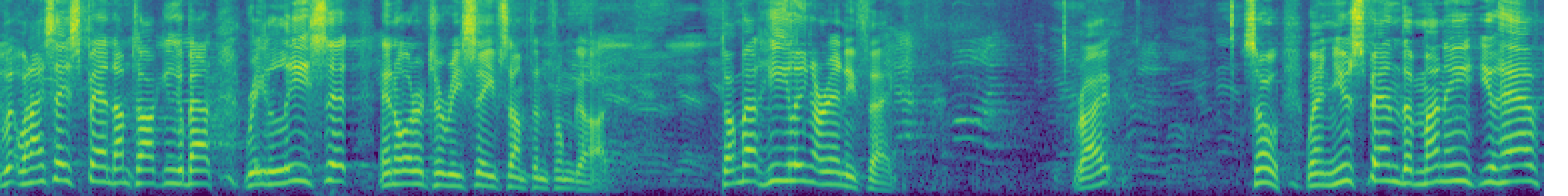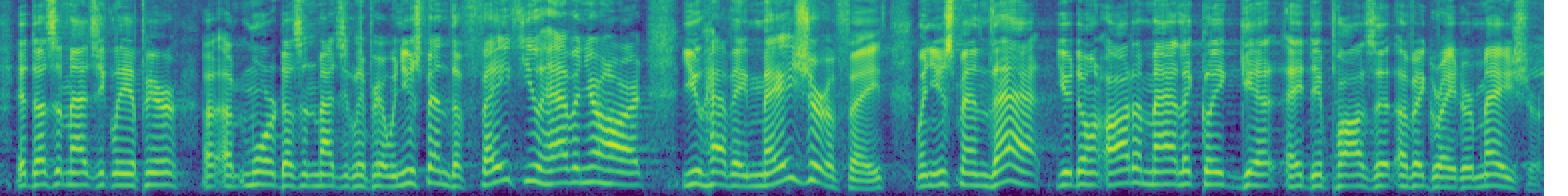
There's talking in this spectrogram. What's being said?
When I say spend, I'm talking about release it in order to receive something from God. Talking about healing or anything. Right? So when you spend the money you have, it doesn't magically appear, uh, uh, more doesn't magically appear. When you spend the faith you have in your heart, you have a measure of faith. When you spend that, you don't automatically get a deposit of a greater measure.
